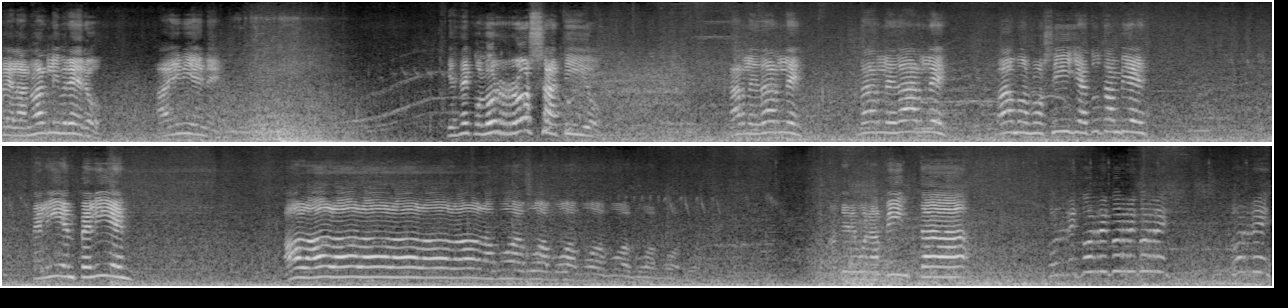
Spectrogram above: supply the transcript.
Velanoir librero. Ahí viene. Y es de color rosa, tío. Darle, darle. Darle, darle. Vamos, mosilla, tú también. Pelíen, pelíen. ¡Hala, hala, hala, hala, hala, hala! ¡Buah, buah, buah, buah, buah, buah, buah! No tiene buena pinta. ¡Corre, corre, corre, corre! ¡Corre!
